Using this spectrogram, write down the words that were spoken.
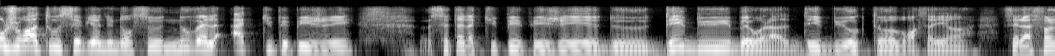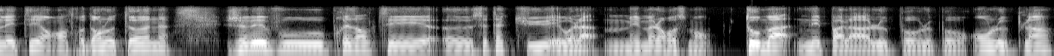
Bonjour à tous et bienvenue dans ce nouvel Actu PPG. C'est un Actu PPG de début, ben voilà, début octobre. Hein. c'est la fin de l'été, on rentre dans l'automne. Je vais vous présenter euh, cette Actu et voilà, mais malheureusement, Thomas n'est pas là, le pauvre, le pauvre, on le plaint.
